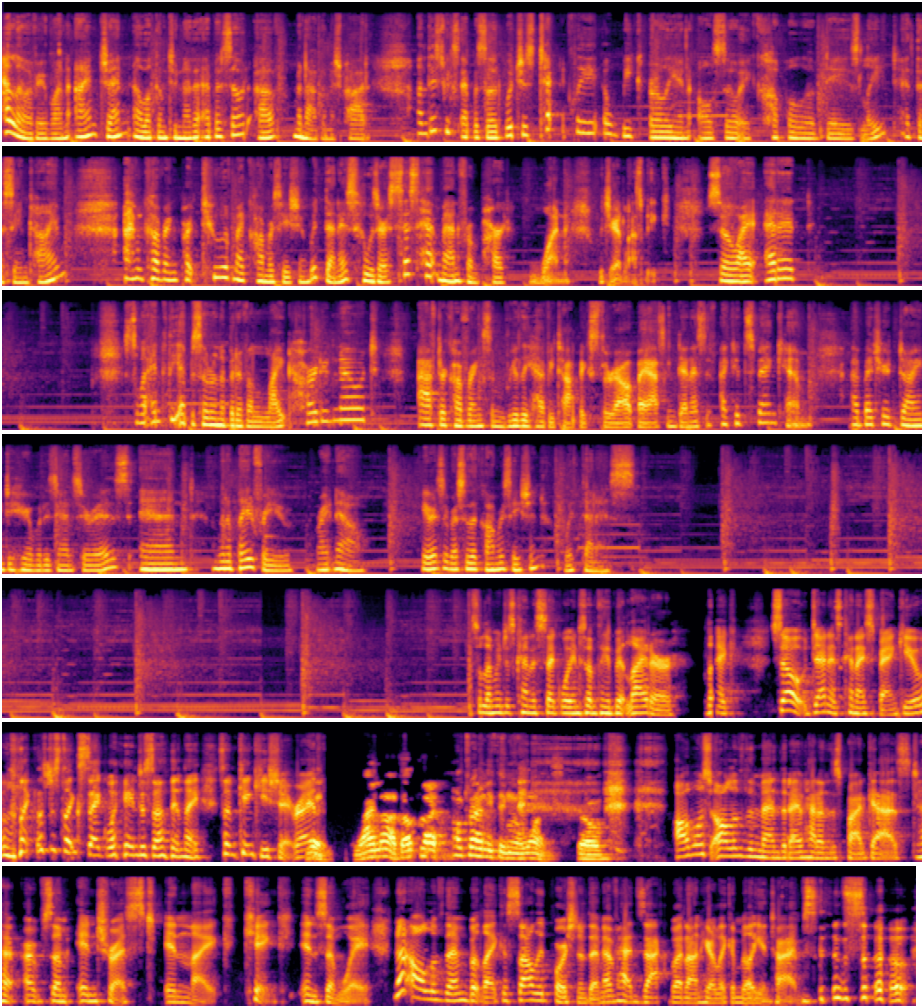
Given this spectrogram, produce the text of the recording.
Hello, everyone. I'm Jen, and welcome to another episode of Monogamish Pod. On this week's episode, which is technically a week early and also a couple of days late at the same time, I'm covering part two of my conversation with Dennis, who is our cishet man from part one, which aired last week. So I edit so I ended the episode on a bit of a light-hearted note after covering some really heavy topics throughout by asking Dennis if I could spank him. I bet you're dying to hear what his answer is, and I'm going to play it for you right now. Here's the rest of the conversation with Dennis. So let me just kind of segue into something a bit lighter. Like, so Dennis, can I spank you? Like, let's just like segue into something like some kinky shit, right? Yeah, why not? I'll try. I'll try anything at once. So, almost all of the men that I've had on this podcast have some interest in like kink in some way. Not all of them, but like a solid portion of them. I've had Zach Butt on here like a million times. so,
